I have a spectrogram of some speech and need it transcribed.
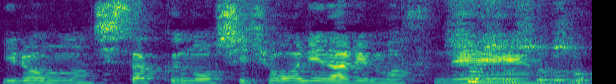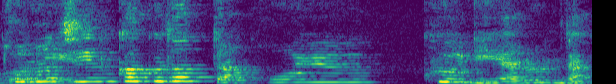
いろんな施策の指標になりますねそうそうそうそう。この人格だったらこういう風にやるんだっ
